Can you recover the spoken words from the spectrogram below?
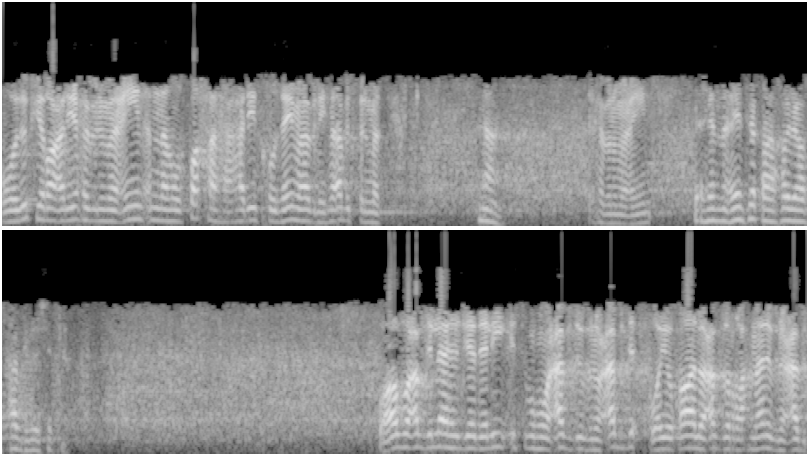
وذكر عن يحيى بن معين أنه صحح حديث خزيمة بن ثابت في المسح نعم. يحيى بن معين. يحيى بن معين ثقة أخرجه أصحاب كتب الستة. وأبو عبد الله الجدلي اسمه عبد بن عبد ويقال عبد الرحمن بن عبد.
